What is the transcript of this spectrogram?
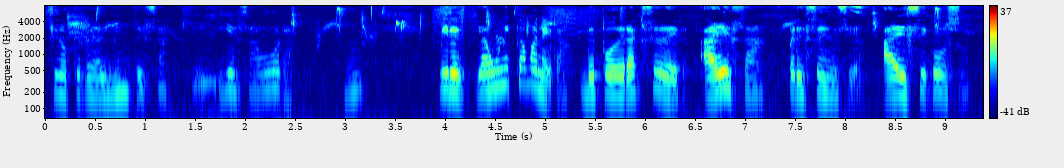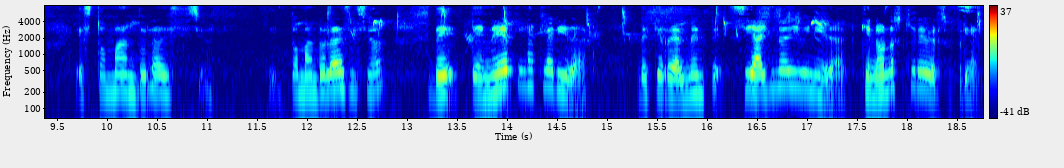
sino que realmente es aquí y es ahora. Miren, la única manera de poder acceder a esa presencia, a ese gozo, es tomando la decisión, tomando la decisión de tener la claridad de que realmente si hay una divinidad que no nos quiere ver sufriendo,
